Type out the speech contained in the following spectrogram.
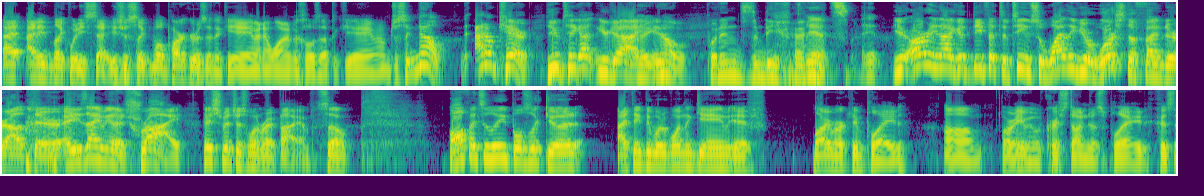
I, I didn't like what he said. He's just like, well, Parker was in the game and I want him to close out the game. I'm just like, no, I don't care. You take out your guy. Like, and- no, put in some defense. yeah. You're already not a good defensive team, so why leave your worst defender out there and he's not even going to try? Ish Smith just went right by him. So, offensively, Bulls look good. I think they would have won the game if Lauri Markkanen played. um, or even with Kris Dunn just played because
